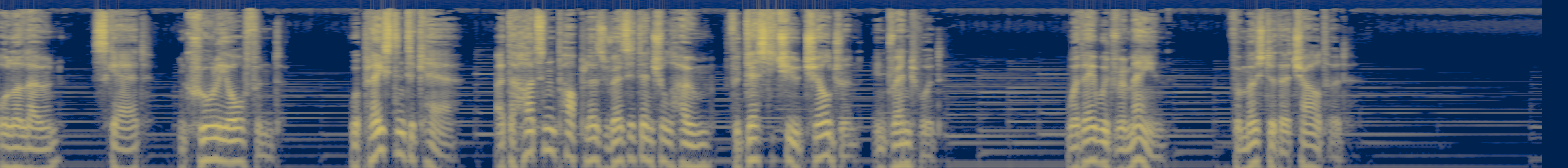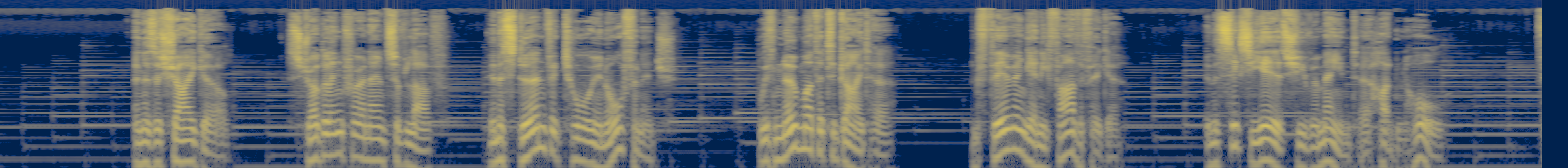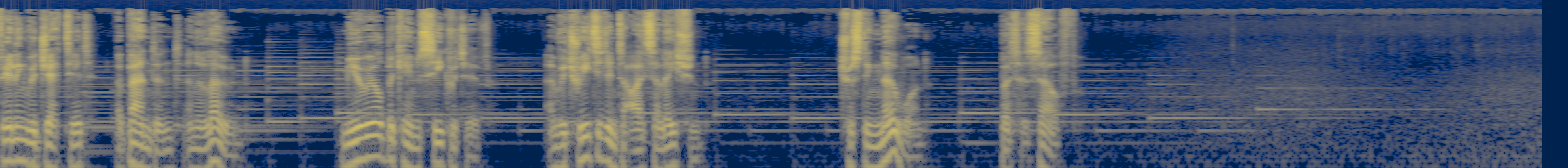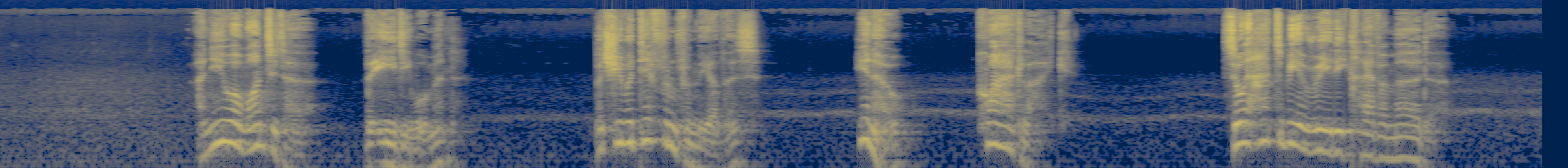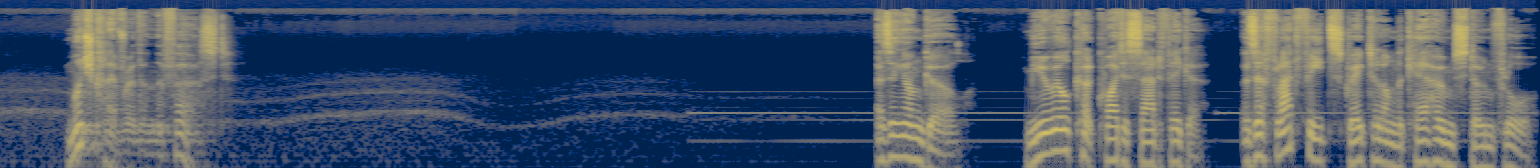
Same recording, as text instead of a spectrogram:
all alone, scared, and cruelly orphaned, were placed into care at the Hutton Poplars Residential Home for Destitute Children in Brentwood, where they would remain for most of their childhood. And as a shy girl, struggling for an ounce of love in a stern Victorian orphanage, with no mother to guide her, and fearing any father figure, in the six years she remained at Hutton Hall, feeling rejected, abandoned, and alone, Muriel became secretive and retreated into isolation, trusting no one but herself. I knew I wanted her, the Eady woman. But she were different from the others. You know, quiet like. So it had to be a really clever murder. Much cleverer than the first. As a young girl, Muriel cut quite a sad figure as her flat feet scraped along the care home's stone floor.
